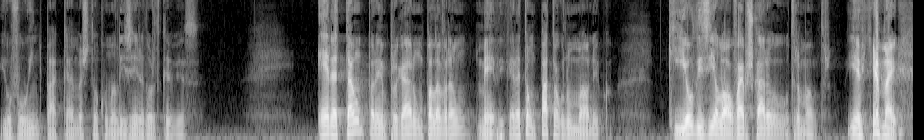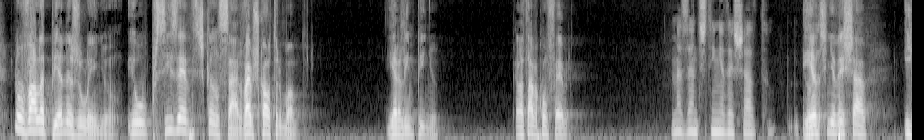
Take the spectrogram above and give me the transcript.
eu vou indo para a cama, estou com uma ligeira dor de cabeça. Era tão, para empregar um palavrão médico, era tão patognomónico que eu dizia logo: vai buscar o, o termómetro. E a minha mãe: não vale a pena, Julinho, eu preciso é de descansar, vai buscar o termómetro. E era limpinho. Ela estava com febre. Mas antes tinha deixado. E antes tinha deixado. E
